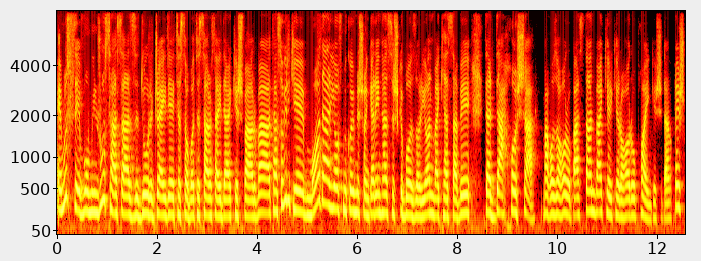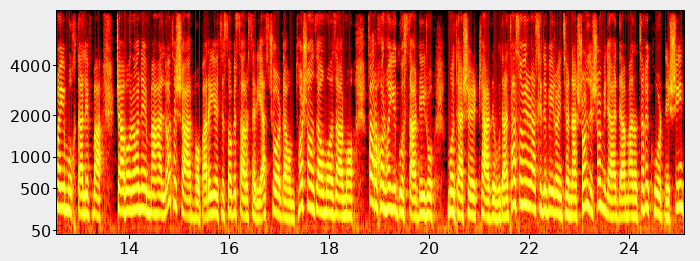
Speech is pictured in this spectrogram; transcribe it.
امروز سومین روز هست از دور جدید اعتصابات سراسری در کشور و تصاویری که ما دریافت می‌کنیم نشانگر این هستش که بازاریان و کسبه در ده شهر مغازه ها رو بستن و کرکره ها رو پایین کشیدن. قش های مختلف و جوانان محلات شهرها برای اعتصاب سراسری از 14 تا 16 آذر ماه فراخوان های گسترده ای رو منتشر کرده بودند. تصاویر رسیده به ایران اینترنشنال نشان می‌دهد در مناطق کردنشین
